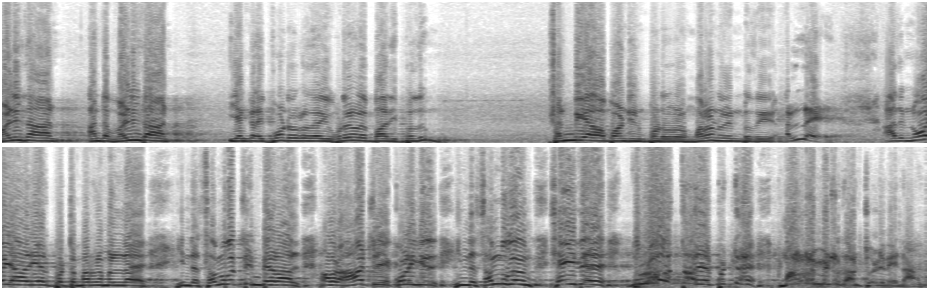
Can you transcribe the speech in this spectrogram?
மழிதான் அந்த வழிதான் எங்களை போன்றவர்களை உடல்நல பாதிப்பதும் சண்மியா பாண்டியன் போன்றவர்கள் மரணம் என்பது அல்ல. அது நோயால் ஏற்பட்ட மரணம் அல்ல. இந்த சமூகத்தின் பேரால் அவர் ஆற்றிய கொலையில் இந்த சமூகம் செய்த துரோகத்தால் ஏற்பட்ட மரணம் என்று தான் சொல்லுவேன் நான்.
